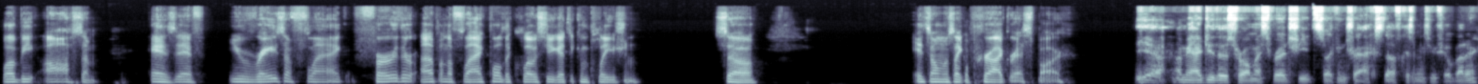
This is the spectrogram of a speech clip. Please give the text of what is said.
What would be awesome is if you raise a flag further up on the flagpole, the closer you get to completion. So it's almost like a progress bar. Yeah, I mean, I do those for all my spreadsheets so I can track stuff because it makes me feel better.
